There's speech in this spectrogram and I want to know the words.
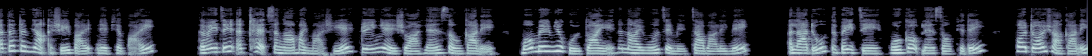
အသက်တမြအရေးပါတဲ့နယ်ဖြစ်ပါတယ်။တပိတ်ချင်းအထက်15မိုင်မှာရှိတဲ့တွင်းငယ်ရွာလမ်းဆောင်ကနေမိုးမိတ်မြို့ကိုသွားရင်2နာရီဝန်းကျင်ပဲကြာပါလိမ့်မယ်။အလားတူတပိတ်ချင်းမိုးကုတ်လမ်းဆောင်ဖြစ်တဲ့ဖော်တော်ရွာကနေ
